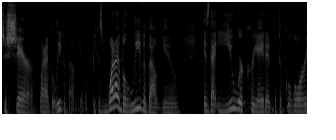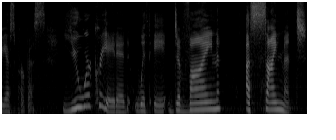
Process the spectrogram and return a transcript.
to share what I believe about you because what I believe about you is that you were created with a glorious purpose. You were created with a divine assignment.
